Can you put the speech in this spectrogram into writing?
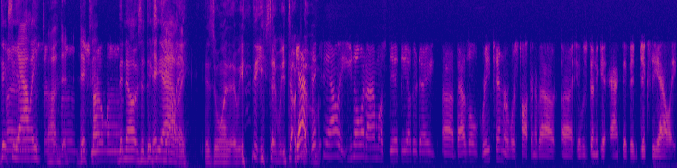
Dixie moon, Alley. the Uh, D- Dixie- The, no, it was a Dixie, Dixie Alley. Alley. Is the one that we that you said we talked Yeah, about. Yeah, Dixie Alley. You know what I almost did the other day, uh, Basil? Reed Timmer was talking about uh, it was going to get active in Dixie Alley.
